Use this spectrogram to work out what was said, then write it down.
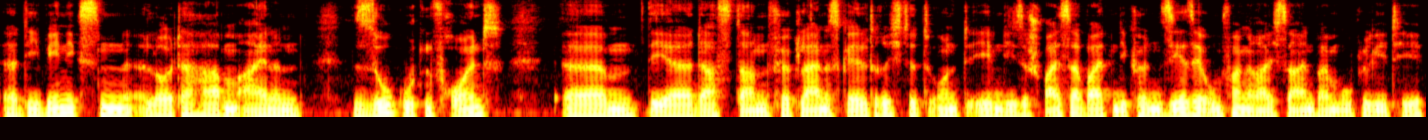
äh, die wenigsten Leute haben einen so guten Freund, ähm, der das dann für kleines Geld richtet und eben diese Schweißarbeiten, die können sehr, sehr umfangreich sein beim Opel GT.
